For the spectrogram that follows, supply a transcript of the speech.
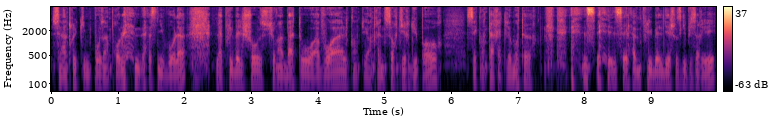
c'est un truc qui me pose un problème à ce niveau-là. La plus belle chose sur un bateau à voile, quand tu es en train de sortir du port, c'est quand tu arrêtes le moteur. c'est la plus belle des choses qui puisse arriver.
